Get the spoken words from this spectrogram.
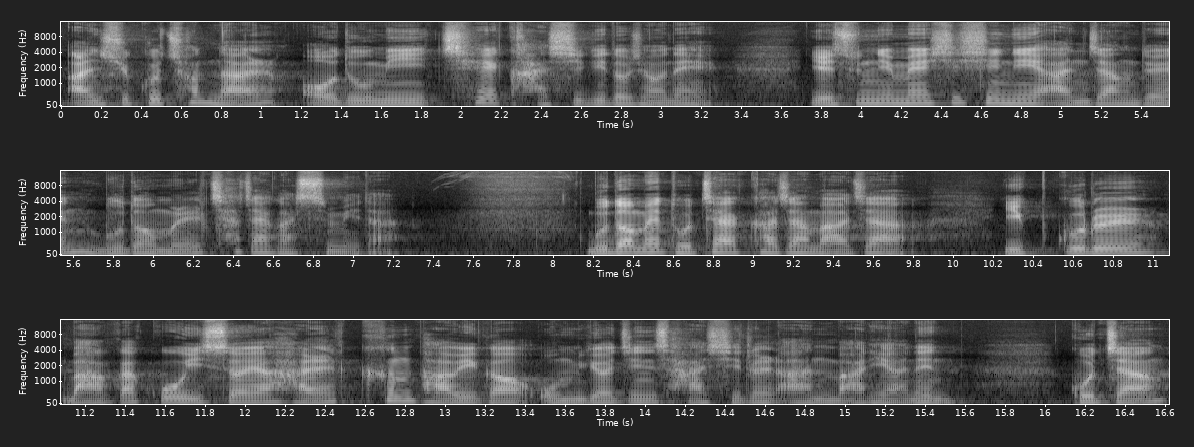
안식 후 첫날 어둠이 채 가시기도 전에 예수님의 시신이 안장된 무덤을 찾아갔습니다. 무덤에 도착하자마자 입구를 막고 있어야 할 큰 바위가 옮겨진 사실을 안 마리아는 곧장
